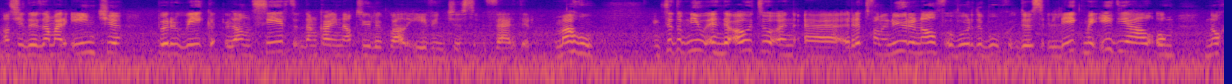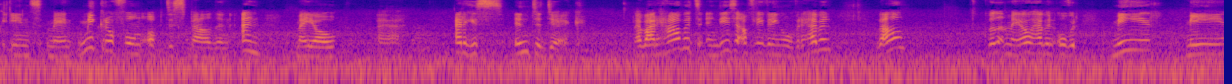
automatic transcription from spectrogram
Als je er dan maar eentje per week lanceert, dan kan je natuurlijk wel eventjes verder. Maar hoe? Ik zit opnieuw in de auto, een uh, rit van een uur en een half voor de boeg. Dus leek me ideaal om nog eens mijn microfoon op te spelden en met jou uh, ergens in te duiken. En waar gaan we het in deze aflevering over hebben? Wel, ik wil het met jou hebben over meer, meer,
